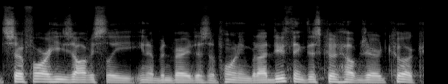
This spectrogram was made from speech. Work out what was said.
so far he's obviously you know been very disappointing, but I do think this could help Jared Cook.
